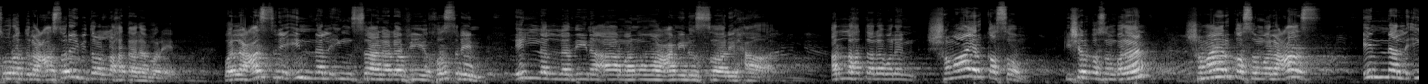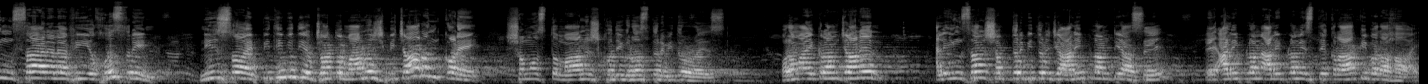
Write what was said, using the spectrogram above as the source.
সূরাতুল আসরের ভিতর আল্লাহ তাআলা বলেন আল্লাহ তাআলা বলেন কসম। কিসের কসম বলেন? কসম পৃথিবীতে যত মানুষ বিচারণ করে, সমস্ত মানুষ ক্ষতিগ্রস্তের ভিতরে রয়েছে। ওলামা ইকরাম জানেন, আল ইনসান শব্দের ভিতরে যে আলিফলামটি আছে এই আলিফলাম আলিফলাম ইস্তেকরাকি বলা হয়?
